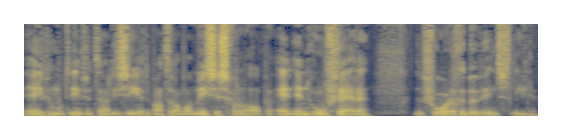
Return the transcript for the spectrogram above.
even moet inventariseren wat er allemaal mis is gelopen. En in hoeverre de vorige bewindslieden,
